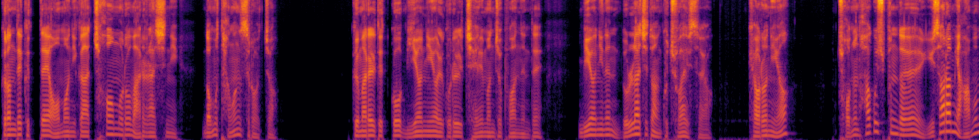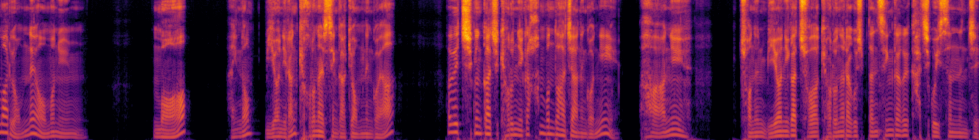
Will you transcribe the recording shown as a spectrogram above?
그런데 그때 어머니가 처음으로 말을 하시니 너무 당황스러웠죠. 그 말을 듣고 미연이 얼굴을 제일 먼저 보았는데 미연이는 놀라지도 않고 좋아했어요. 결혼이요? 저는 하고 싶은데 이 사람이 아무 말이 없네요, 어머님. 뭐? 아니, 너 미연이랑 결혼할 생각이 없는 거야? 왜 지금까지 결혼 얘기를 한 번도 하지 않은 거니? 아니, 저는 미연이가 저와 결혼을 하고 싶다는 생각을 가지고 있었는지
